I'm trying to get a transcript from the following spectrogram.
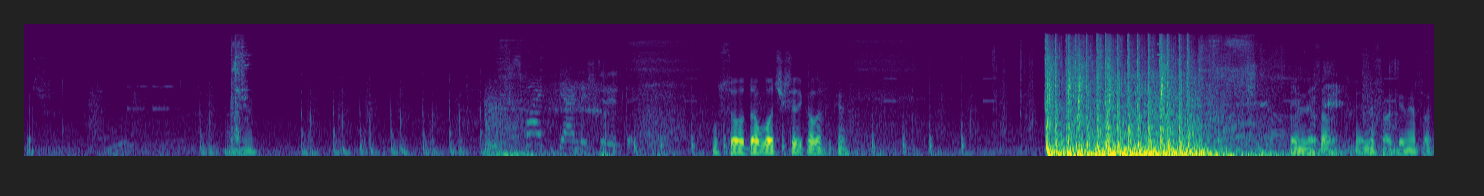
girecekler. Aynen. Spike yerleştirildi. Mustafa double'a çıksaydık alırdık ha. Eline sağlık. Eline sağlık, eline sağlık.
